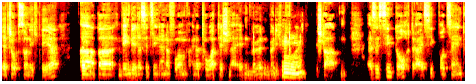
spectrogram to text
der Job so nicht her. Aber wenn wir das jetzt in einer Form einer Torte schneiden würden, würde ich wie mhm. starten. Also es sind doch 30 Prozent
